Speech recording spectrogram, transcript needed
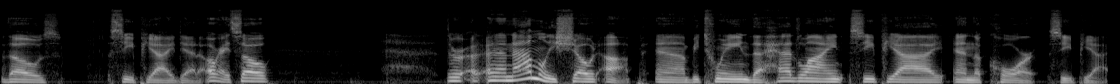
those CPI data? Okay, so there an anomaly showed up uh, between the headline CPI and the core CPI.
